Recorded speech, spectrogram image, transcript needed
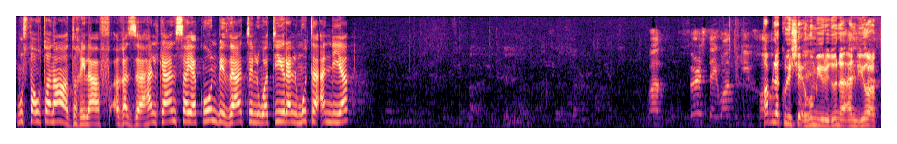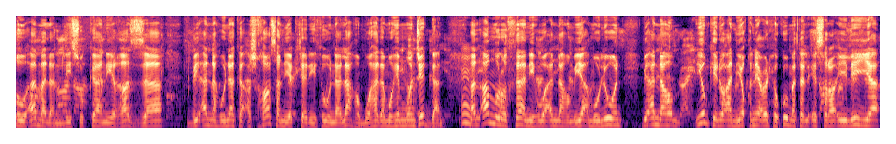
مستوطنات غلاف غزة هل كان سيكون بذات الوتيرة المتأنية؟ قبل كل شيء هم يريدون أن يعطوا املا لسكان غزة بأن هناك اشخاصا يكترثون لهم وهذا مهم جدا. الأمر الثاني هو أنهم يأملون بأنهم يمكن أن يقنعوا الحكومة الإسرائيلية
